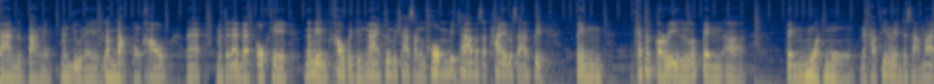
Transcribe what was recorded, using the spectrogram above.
งานต่างๆเนี่ยมันอยู่ในลำดับของเขานะมันจะได้แบบโอเค นักเรียนเข้าไปถึงง่ายขึ้นวิชาสังคม วิชาภาษาไทยภาษาอังกฤษเป็นแคตตากรีหรือว่าเป็นเอ่อเป็นหมวดหมู่นะครับที่นักเรียนจะสามารถ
